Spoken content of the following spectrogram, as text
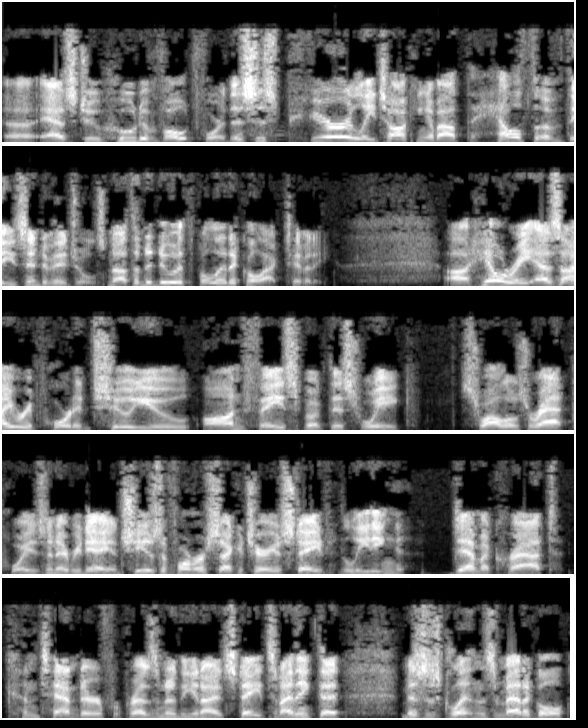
uh, as to who to vote for. This is purely talking about the health of these individuals, nothing to do with political activity. Uh, Hillary, as I reported to you on Facebook this week, swallows rat poison every day, and she is the former Secretary of State, leading Democrat contender for President of the United States. And I think that Mrs. Clinton's medical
